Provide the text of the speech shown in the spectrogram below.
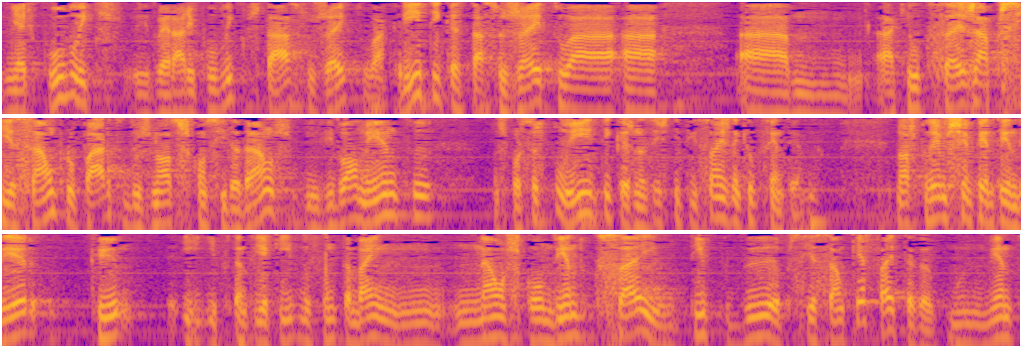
dinheiro público e do erário público está sujeito à crítica, está sujeito à, à, à, àquilo que seja a apreciação por parte dos nossos concidadãos, individualmente, nas forças políticas, nas instituições, naquilo que se entende. Nós podemos sempre entender que e, e, portanto, e aqui, no fundo, também não escondendo que sei o tipo de apreciação que é feita comumente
